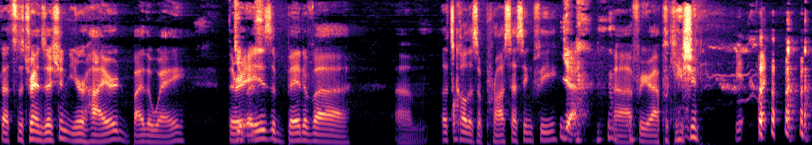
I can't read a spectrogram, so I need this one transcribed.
That's the transition. You're hired, by the way. There Divas. is a bit of a, um, let's call this a processing fee Yeah, uh, for your application. Yeah, but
